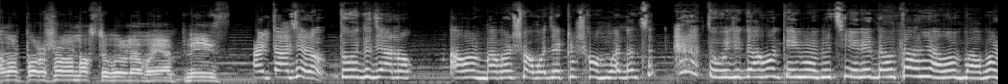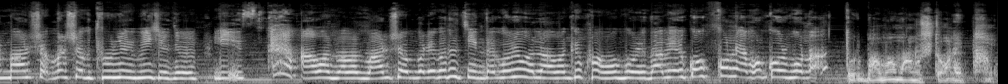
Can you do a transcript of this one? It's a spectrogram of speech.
আমার পড়াশোনা নষ্ট করো না ভাইয়া প্লিজ আর তাছাড়াও, তুমি তো জানো, আমার বাবার সমাজে একটা সম্মান আছে। তুমি যদি আমাকে এইভাবে ছেড়ে দাও, তাহলে আমার বাবার মার সম্মান সব ধুলে মিশে যাবে প্লিজ আমার বাবার মান সম্মানের কথা চিন্তা করে হলো আমাকে ক্ষমা করে দাও, আমি আর কখনো এমন করব না। তোর বাবা মানুষটা অনেক ভালো।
